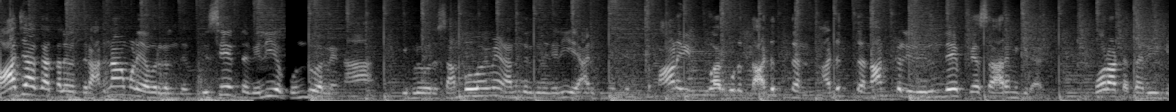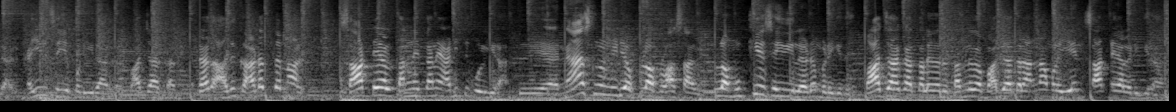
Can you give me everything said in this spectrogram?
பாஜக தலைவர் திரு அண்ணாமலை அவர்கள் இந்த விஷயத்தை வெளியே கொண்டு வரலைன்னா இப்படி ஒரு சம்பவமே நடந்திருக்கிறது வெளியே. யாருக்குமே தெரியும் மாணவி புகார் கொடுத்த அடுத்த அடுத்த நாட்களில் இருந்தே பேச ஆரம்பிக்கிறார். போராட்டத்தை அறிவிக்கிறார். கைது செய்யப்படுகிறார்கள் பாஜக. அதுக்கு அடுத்த நாள் சாட்டையால் தன்னைத்தானே அடித்துக் கொள்கிறார். நேஷனல் மீடியா ஃபுல்லா பிளாஸ் ஆகுது. ஃபுல்லா முக்கிய செய்திகள் இடம் பிடிக்குது. பாஜக தலைவர் தமிழக பாஜக தலைவர் அண்ணாமலை ஏன் சாட்டையால் அடிக்கிறார்?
